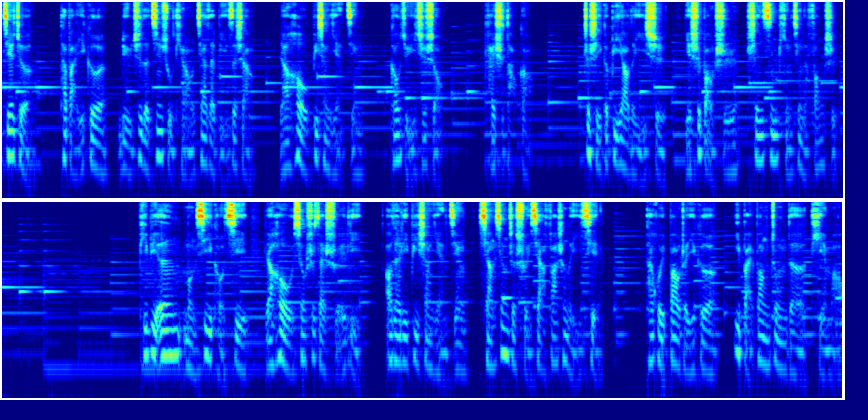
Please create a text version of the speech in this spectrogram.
接着，他把一个铝制的金属条夹在鼻子上，然后闭上眼睛，高举一只手，开始祷告。这是一个必要的仪式，也是保持身心平静的方式。皮皮恩猛吸一口气，然后消失在水里。奥黛丽闭上眼睛，想象着水下发生的一切。他会抱着一个一百磅重的铁锚，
